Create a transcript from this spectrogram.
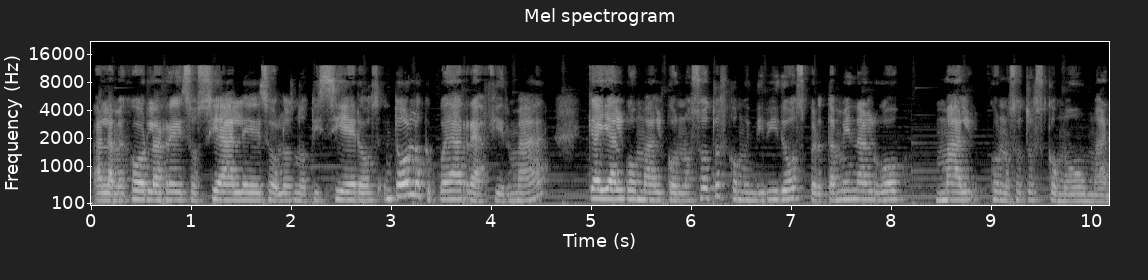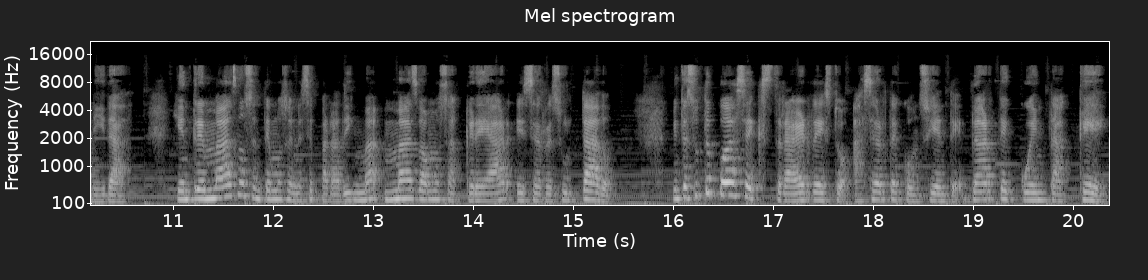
a lo mejor las redes sociales o los noticieros, en todo lo que pueda reafirmar que hay algo mal con nosotros como individuos, pero también algo mal con nosotros como humanidad. Y entre más nos sentemos en ese paradigma, más vamos a crear ese resultado. Mientras tú te puedas extraer de esto, hacerte consciente, darte cuenta que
